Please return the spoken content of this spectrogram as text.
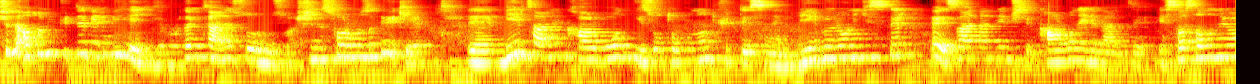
Şimdi atomik kütle birimiyle ilgili burada bir tane sorumuz var. Şimdi sorumuzda diyor ki e, bir tane karbon izotopunun kütlesinin 1 bölü 12'sidir. Evet zaten demiştik karbon elementi esas alınıyor.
